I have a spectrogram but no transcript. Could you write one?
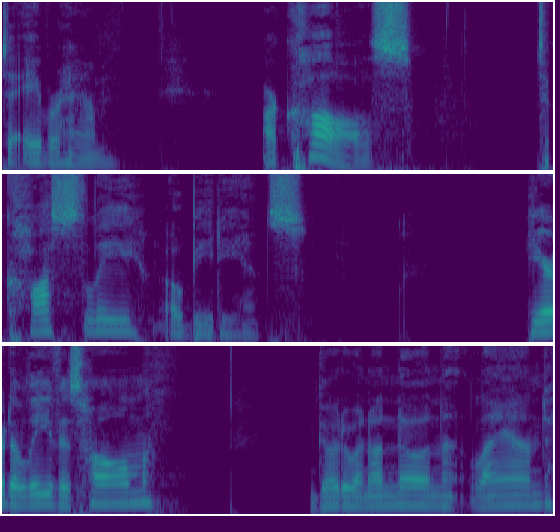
to Abraham are calls to costly obedience. Here to leave his home, go to an unknown land.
